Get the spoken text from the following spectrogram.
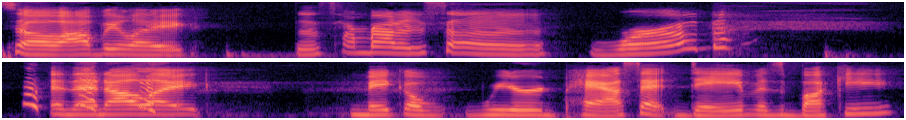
So I'll be like, did somebody say word? and then I'll like make a weird pass at Dave as Bucky.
